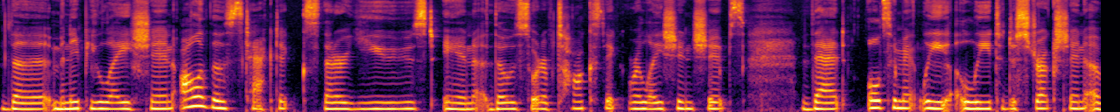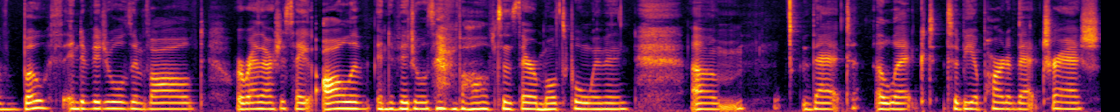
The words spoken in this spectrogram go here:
the manipulation, all of those tactics that are used in those sort of toxic relationships that ultimately lead to destruction of both individuals involved, or rather, I should say, all of individuals involved, since there are multiple women um, that elect to be a part of that trash.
